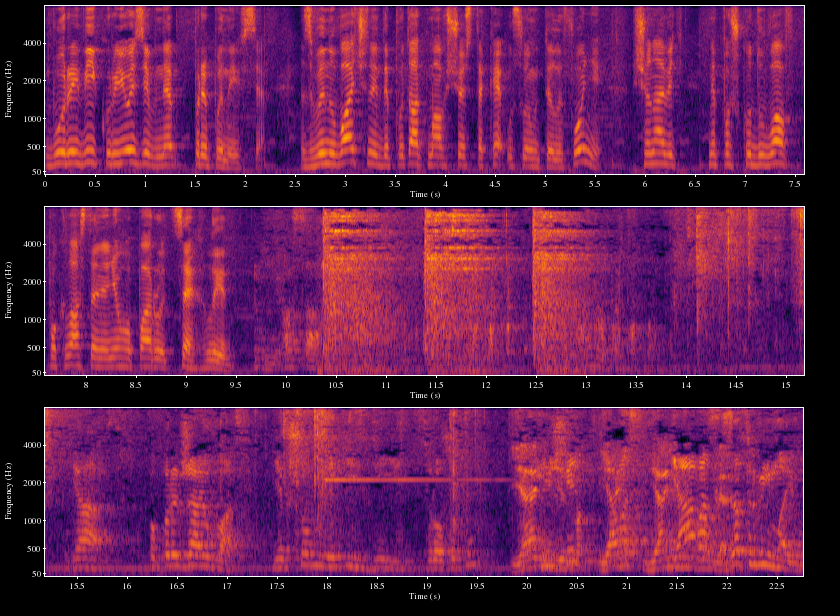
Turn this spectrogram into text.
буревій курйозів не припинився. Звинувачений депутат мав щось таке у своєму телефоні, що навіть не пошкодував покласти на нього пару цеглин. Я попереджаю вас, якщо ви якісь дії зробите, Я не інші, відмов- я, я- вас, я не я вас затримаю.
